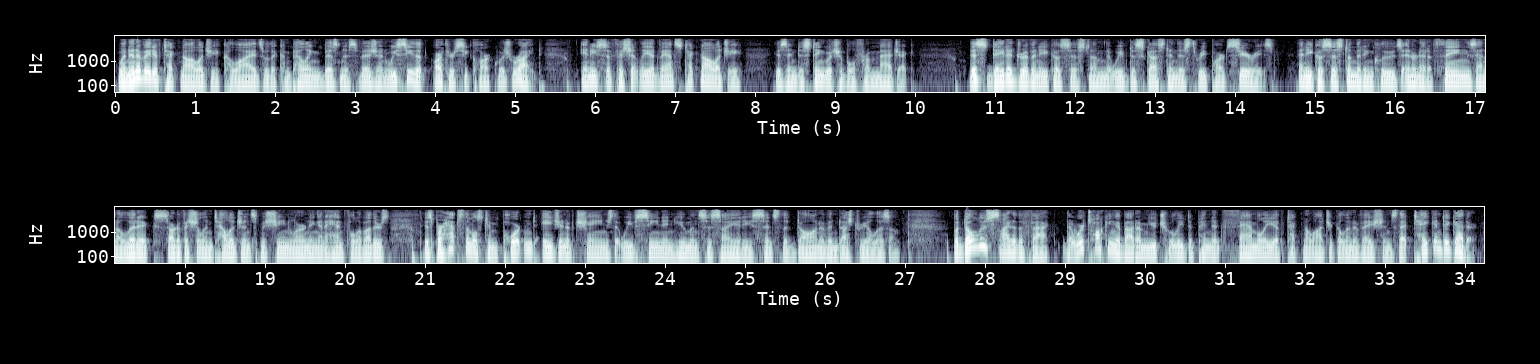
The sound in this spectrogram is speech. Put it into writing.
When innovative technology collides with a compelling business vision, we see that Arthur C. Clarke was right. Any sufficiently advanced technology is indistinguishable from magic. This data driven ecosystem that we've discussed in this three part series an ecosystem that includes Internet of Things, analytics, artificial intelligence, machine learning, and a handful of others, is perhaps the most important agent of change that we've seen in human society since the dawn of industrialism. But don't lose sight of the fact that we're talking about a mutually dependent family of technological innovations that, taken together,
